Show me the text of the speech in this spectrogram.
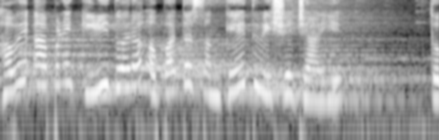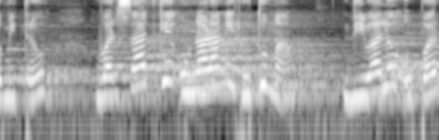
હવે આપણે કીડી દ્વારા અપાતા સંકેત વિશે જાણીએ. તો મિત્રો, વરસાદ કે ઉનાળાની ઋતુમાં દિવાલો ઉપર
